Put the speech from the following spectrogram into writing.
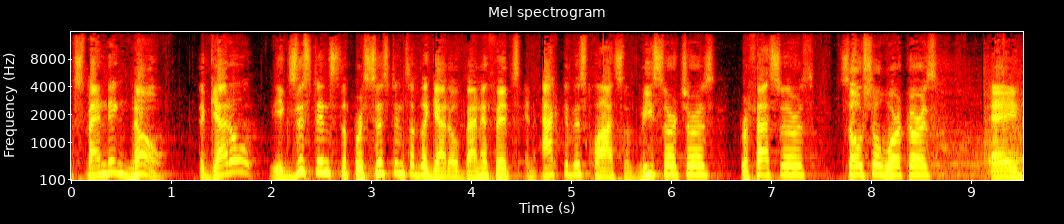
spending? No. The ghetto, the existence, the persistence of the ghetto benefits an activist class of researchers, professors, social workers, a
